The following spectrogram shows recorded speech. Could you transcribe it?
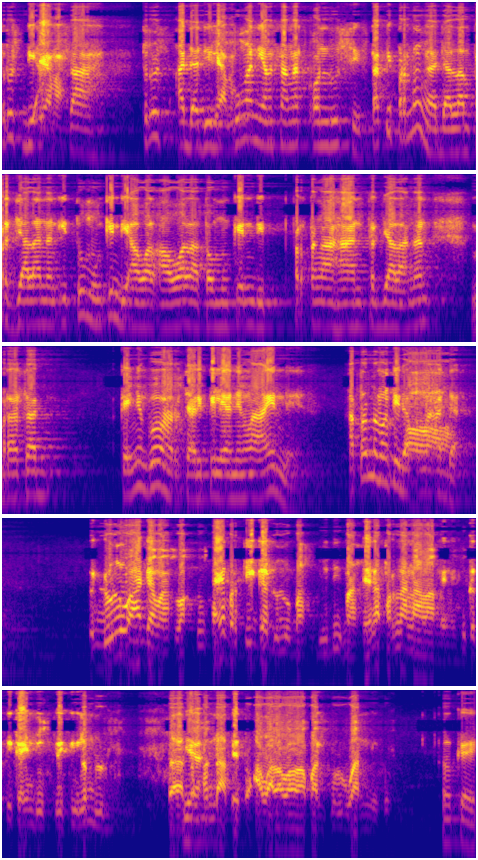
terus iya, diasah, ya, terus ada di iya, lingkungan yang sangat kondusif. Tapi pernah nggak dalam perjalanan itu mungkin di awal-awal atau mungkin di pertengahan perjalanan merasa kayaknya gue harus cari pilihan yang lain deh? Atau memang tidak oh. pernah ada? Dulu ada mas, waktu saya bertiga dulu mas Didi, mas Ena pernah ngalamin itu ketika industri film dulu uh, yeah. itu awal-awal 80-an gitu. Oke. Okay.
